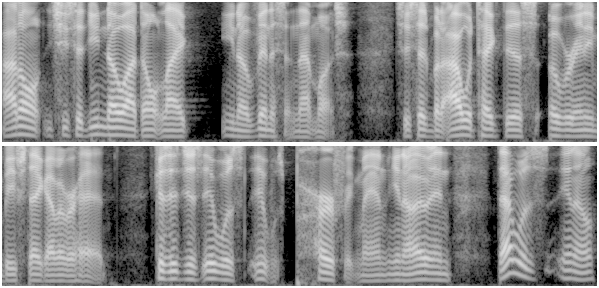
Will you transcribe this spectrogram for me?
I don't. She said, you know, I don't like you know venison that much. She said, but I would take this over any beef steak I've ever had because it just it was it was perfect, man. You know, and that was you know.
